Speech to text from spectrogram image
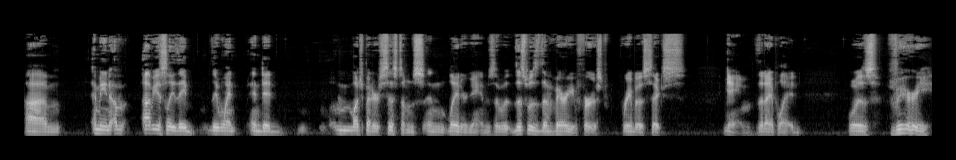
Um, I mean, obviously they they went and did much better systems in later games. It was, this was the very first Rainbow Six game that I played. Was very.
